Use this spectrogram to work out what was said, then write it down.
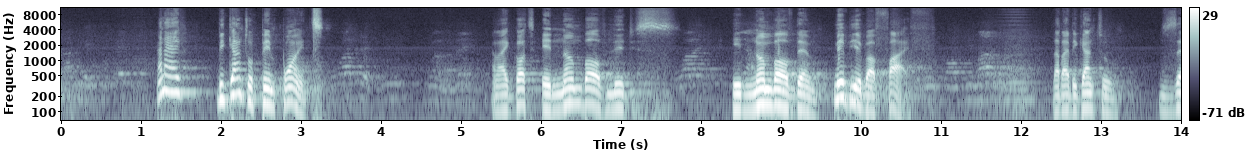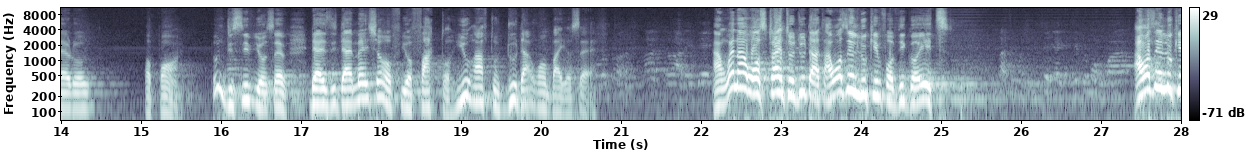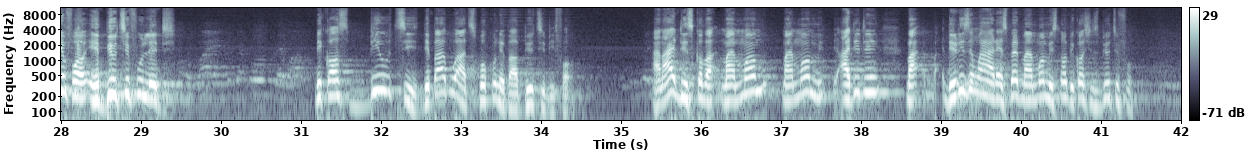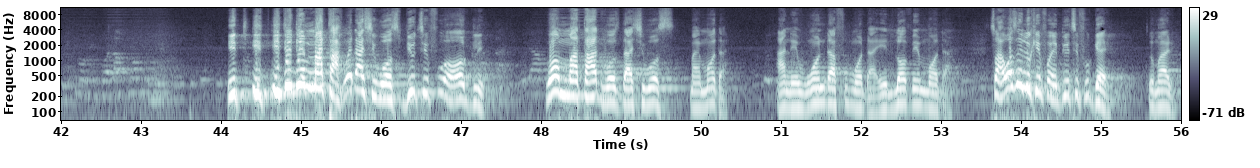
And I began to pinpoint. And I got a number of ladies, a number of them, maybe about five, that I began to zero upon. Don't deceive yourself. There is the dimension of your factor. You have to do that one by yourself. And when I was trying to do that, I wasn't looking for figure eight. I wasn't looking for a beautiful lady. Because beauty, the Bible had spoken about beauty before. And I discovered my mom, my mom, I didn't, my, the reason why I respect my mom is not because she's beautiful. It, it, it didn't matter whether she was beautiful or ugly. What mattered was that she was my mother and a wonderful mother, a loving mother. So I wasn't looking for a beautiful girl to marry.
